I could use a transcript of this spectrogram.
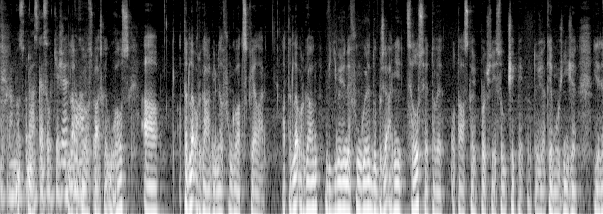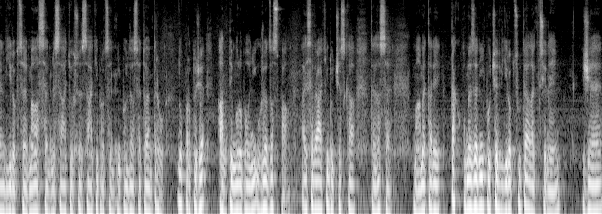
Ochranu hospodářské soutěže. No. hospodářské úhoz. A tenhle orgán by měl fungovat skvěle. A tenhle orgán vidíme, že nefunguje dobře ani celosvětově. Otázka, proč nejsou čipy, protože jak je možné, že jeden výrobce má 70-80% podíl světovém trhu. No, protože antimonopolní úřad zaspal. A když se vrátím do Česka, tak zase máme tady tak omezený počet výrobců té elektřiny, že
